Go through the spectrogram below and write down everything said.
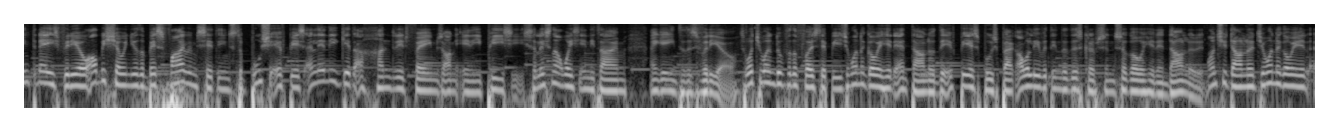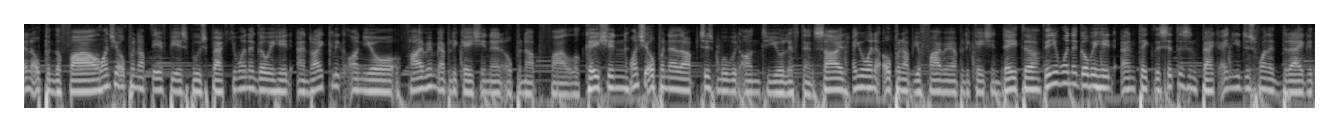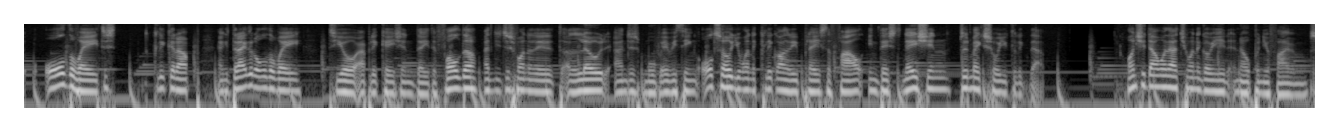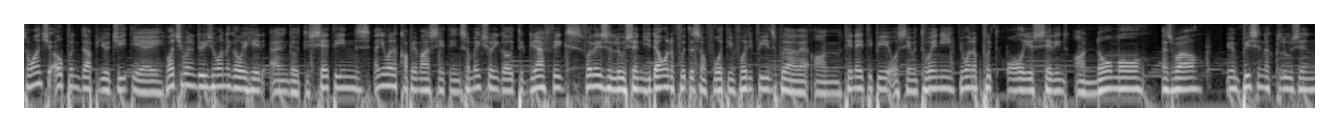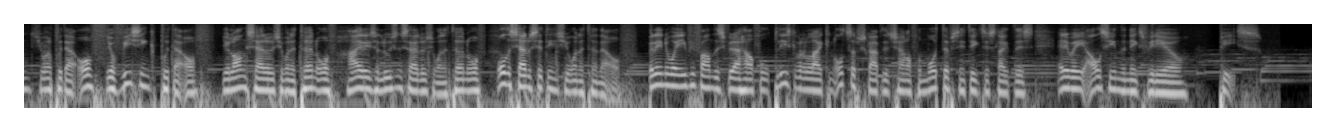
In today's video, I'll be showing you the best FiveM settings to boost your FPS and let you get 100 frames on any PC. So let's not waste any time and get into this video. So what you want to do for the first step is you want to go ahead and download the FPS boost pack. I will leave it in the description, so go ahead and download it. Once you download, you want to go ahead and open the file. Once you open up the FPS boost pack, you want to go ahead and right click on your FiveM application and open up file location. Once you open that up, just move it on to your left hand side and you want to open up your FiveM application data. Then you want to go ahead and take the citizen pack and you just want to drag it all the way just click it up and drag it all the way to your application data folder and you just want to let it load and just move everything. Also you want to click on replace the file in destination just make sure you click that once you're done with that, you want to go ahead and open your FiveM. So once you opened up your GTA, what you want to do is you want to go ahead and go to settings and you want to copy my settings. So make sure you go to graphics. For resolution, you don't want to put this on 1440p, just put that on 1080p or 720. You want to put all your settings on normal as well your ambient occlusion you want to put that off. Your v-sync put that off. Your long shadows you want to turn off. High resolution shadows you want to turn off. All the shadow settings you want to turn that off. But anyway if you found this video helpful please give it a like and also subscribe to the channel for more tips and tricks just like this. Anyway i'll see you in the next video. Peace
